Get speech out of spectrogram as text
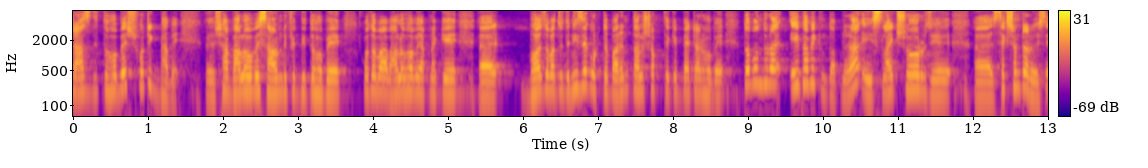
টাচ দিতে হবে সঠিকভাবে। ভালোভাবে সাউন্ড ইফেক্ট দিতে হবে, অথবা ভালোভাবে আপনাকে ভয়েস ওভার যদি নিজে করতে পারেন, তাহলে সব থেকে বেটার হবে। তো বন্ধুরা, এইভাবে কিন্তু আপনারা এই স্লাইড শোর যে সেকশনটা রয়েছে,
